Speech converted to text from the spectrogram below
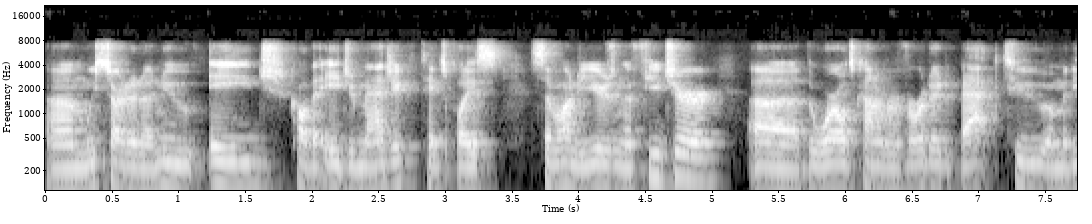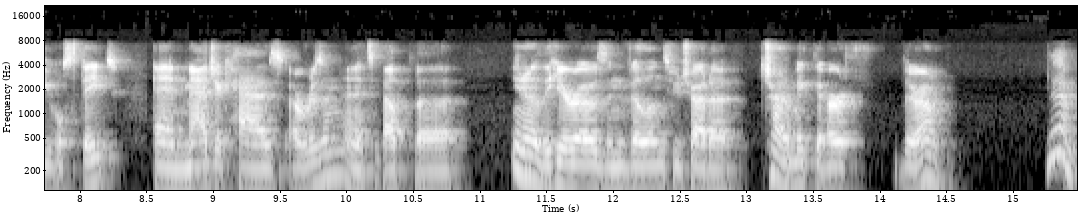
Um, we started a new age called the Age of Magic. It takes place 700 years in the future. Uh, the world's kind of reverted back to a medieval state, and magic has arisen, and it's about the you know the heroes and villains who try to try to make the Earth their own. Yeah.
